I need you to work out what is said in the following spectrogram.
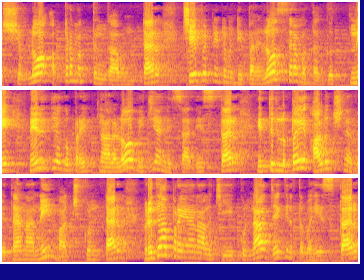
విషయంలో అప్రమత్తంగా ఉంటారు చేపట్టినటువంటి పనిలో శ్రమ తగ్గుతుంది నిరుద్యోగ ప్రయత్నాలలో విజయాన్ని సాధిస్తారు ఇతరులపై ఆలోచన విధానాన్ని మార్చుకుంటారు. వృధా ప్రయాణాలు చేయకుండా జాగ్రత్త వహిస్తారు.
